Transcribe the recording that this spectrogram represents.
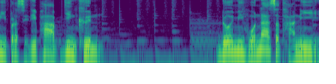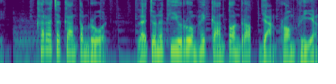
มีประสิทธิภาพยิ่งขึ้น โดยมีหัวหน้าสถานี ข้าราชการตำรวจ และเจ้าหน้าที่ร่วมให้การต้อนรับอย่างพร้อมเพรียง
